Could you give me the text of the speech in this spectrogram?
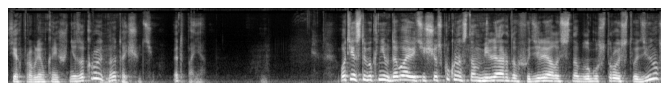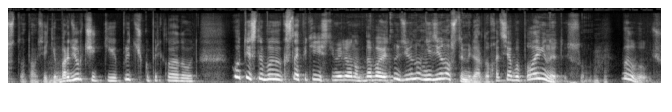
всех проблем, конечно, не закроет, но это ощутимо. Это понятно. Вот если бы к ним добавить еще, сколько у нас там миллиардов выделялось на благоустройство 90, там всякие бордюрчики, плиточку перекладывают. Вот если бы к 150 миллионам добавить, ну, 90, не 90 миллиардов, хотя бы половину этой суммы, было бы лучше.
